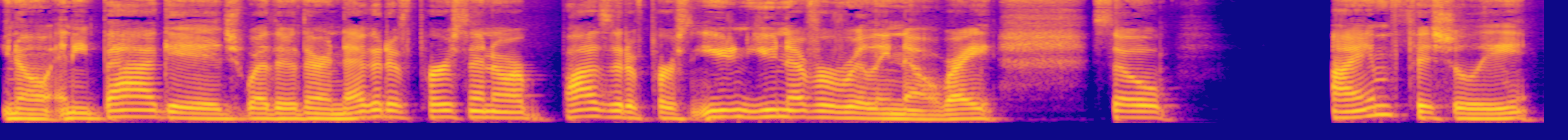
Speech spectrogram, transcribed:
you know, any baggage, whether they're a negative person or a positive person, you, you never really know, right? So I am officially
